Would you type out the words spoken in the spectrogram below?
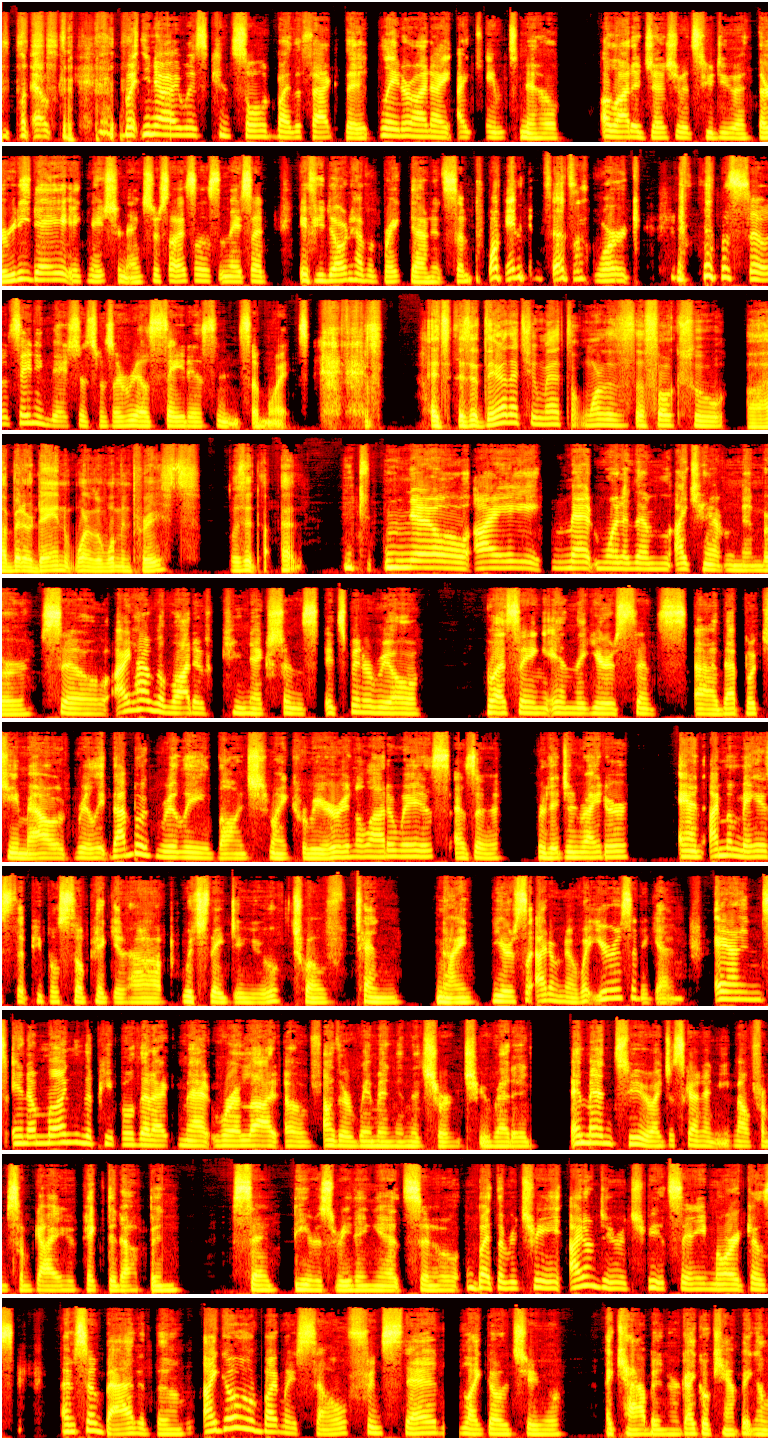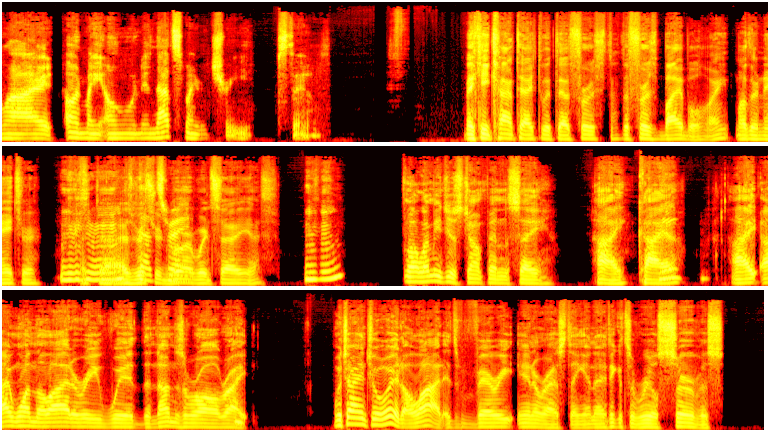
but, you know, I was consoled by the fact that later on I, I came to know a lot of Jesuits who do a 30 day Ignatian exercises. And they said, if you don't have a breakdown at some point, it doesn't work. so St. Ignatius was a real sadist in some ways. It's, is it there that you met one of the folks who uh, have been ordained, one of the women priests? Was it at- no, I met one of them. I can't remember. So I have a lot of connections. It's been a real blessing in the years since uh, that book came out. Really, that book really launched my career in a lot of ways as a religion writer. And I'm amazed that people still pick it up, which they do 12, 10, nine years. I don't know. What year is it again? And in among the people that I've met were a lot of other women in the church who read it and men too. I just got an email from some guy who picked it up and said he was reading it. So, but the retreat, I don't do retreats anymore because I'm so bad at them. I go by myself instead, like go to a cabin or I go camping a lot on my own, and that's my retreat. So making contact with that first, the first Bible, right? Mother Nature, mm-hmm. like, uh, as Richard right. Rohr would say. Yes. Mm-hmm. Well, let me just jump in and say hi, Kaya. I I won the lottery with The Nones Are All Right, which I enjoyed a lot. It's very interesting, and I think it's a real service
